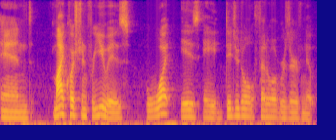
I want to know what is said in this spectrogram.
And my question for you is what is a digital Federal Reserve note?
